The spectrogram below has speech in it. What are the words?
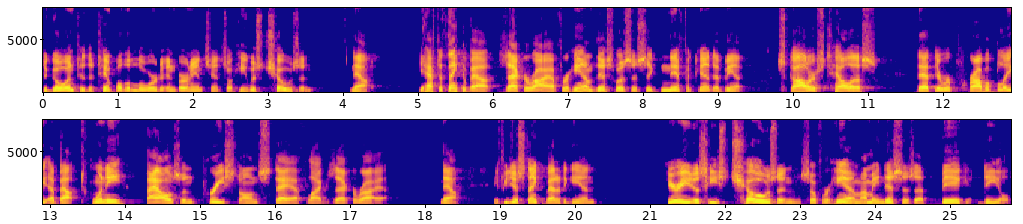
to go into the temple of the Lord and burn incense. So he was chosen. Now, you have to think about Zechariah. For him, this was a significant event. Scholars tell us that there were probably about 20,000 priests on staff like Zechariah. Now, if you just think about it again, here he is, he's chosen. So for him, I mean, this is a big deal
